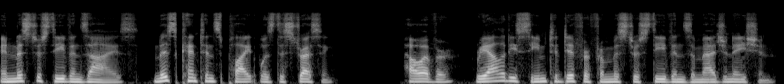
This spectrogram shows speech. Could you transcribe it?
In Mr. Stevens' eyes, Miss Kenton's plight was distressing. However, reality seemed to differ from Mr. Stevens' imagination.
